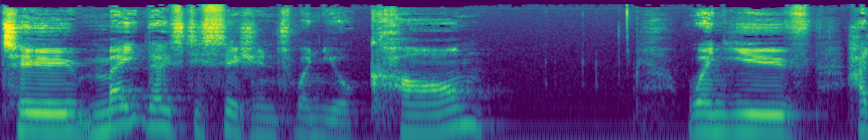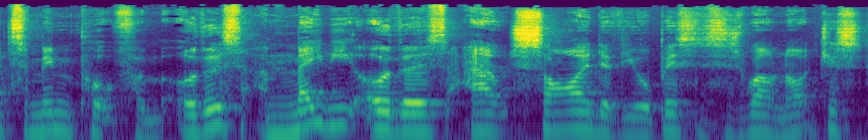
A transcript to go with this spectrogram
to make those decisions when you're calm when you've had some input from others and maybe others outside of your business as well, not just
